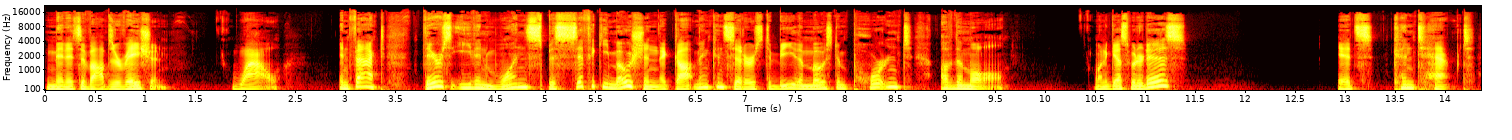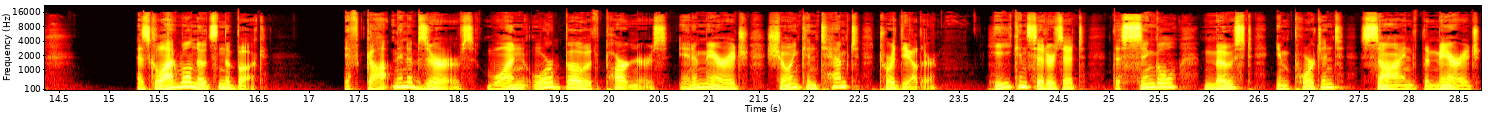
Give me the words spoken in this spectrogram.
minutes of observation. Wow. In fact, there's even one specific emotion that Gottman considers to be the most important of them all. Want to guess what it is? It's contempt. As Gladwell notes in the book, if Gottman observes one or both partners in a marriage showing contempt toward the other, he considers it the single most important sign that the marriage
